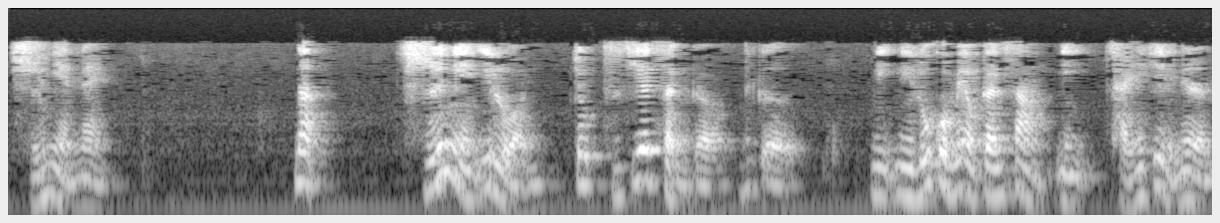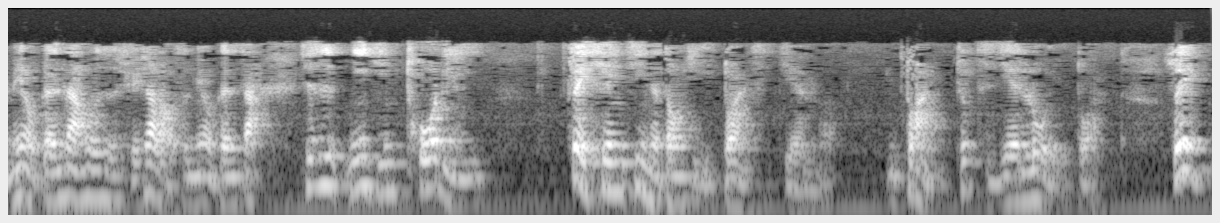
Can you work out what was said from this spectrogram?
十年内，那十年一轮就直接整个那个，你你如果没有跟上，你产业界里面的人没有跟上，或者是学校老师没有跟上，其实你已经脱离最先进的东西一段时间了，一段就直接落一段，所以。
